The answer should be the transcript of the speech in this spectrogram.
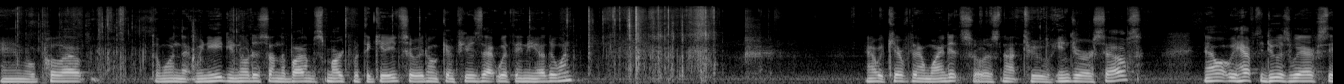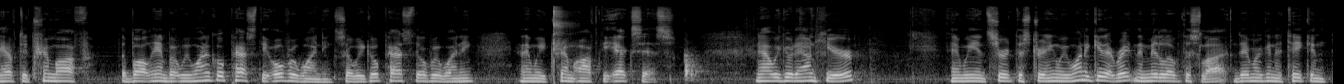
and we'll pull out the one that we need. You notice on the bottom it's marked with the gauge so we don't confuse that with any other one. Now we carefully unwind it so as not to injure ourselves. Now what we have to do is we actually have to trim off the ball end, but we want to go past the overwinding. So we go past the overwinding and then we trim off the excess. Now we go down here and we insert the string. We want to get it right in the middle of the slot. And then we're going to take and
